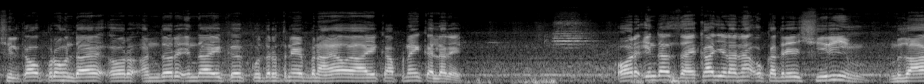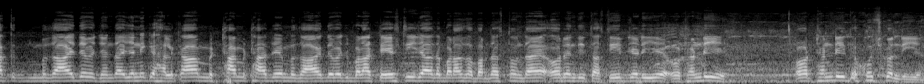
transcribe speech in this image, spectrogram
ਛਿਲਕਾ ਉੱਪਰੋਂ ਹੁੰਦਾ ਹੈ ਔਰ ਅੰਦਰ ਇਹਦਾ ਇੱਕ ਕੁਦਰਤ ਨੇ ਬਣਾਇਆ ਹੋਇਆ ਇੱਕ ਆਪਣਾ ਹੀ ਕਲਰ ਹੈ। ਔਰ ਇਹਦਾ ਜ਼ਾਇਕਾ ਜਿਹੜਾ ਨਾ ਉਹ ਕਦਰੇ ਸ਼ੀਰੀਨ ਮਜ਼ਾਕ, ਮਜ਼ਾਜ ਦੇ ਵਿੱਚ ਹੁੰਦਾ ਯਾਨੀ ਕਿ ਹਲਕਾ ਮਿੱਠਾ ਮਿੱਠਾ ਦੇ ਮਜ਼ਾਕ ਦੇ ਵਿੱਚ ਬੜਾ ਟੇਸਟੀ ਜਾਂ ਬੜਾ ਜ਼ਬਰਦਸਤ ਹੁੰਦਾ ਹੈ ਔਰ ਇਹਦੀ ਤਸੀਰ ਜਿਹੜੀ ਹੈ ਉਹ ਠੰਡੀ ਹੈ ਔਰ ਠੰਡੀ ਤੇ ਖੁਸ਼ਕ ਹੁੰਦੀ ਹੈ।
